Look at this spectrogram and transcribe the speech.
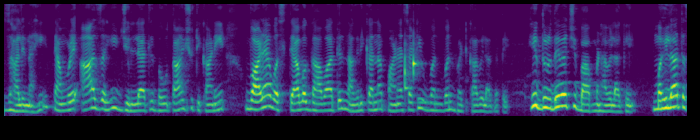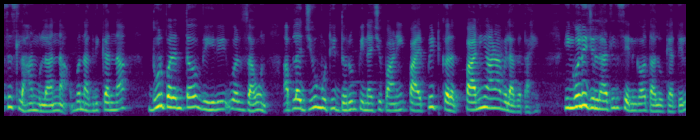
झाले नाही. त्यामुळे आजही जिल्ह्यातील बहुतांश ठिकाणी वाड्या वस्त्या व गावातील नागरिकांना पाण्यासाठी वनवन भटकावे लागते. ही दुर्दैवाची बाब म्हणावी लागेल. महिला तसेच लहान मुलांना व नागरिकांना दूरपर्यंत विहिरीवर जाऊन आपला जीव मुठीत धरून पिण्याचे पाणी पायपीट करत पाणी आणावे लागत आहे. हिंगोली जिल्ह्यातील सेनगाव तालुक्यातील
